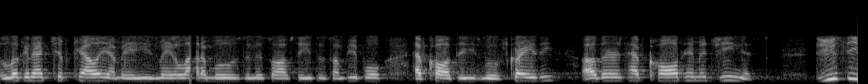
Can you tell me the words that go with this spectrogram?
looking at Chip Kelly, I mean, he's made a lot of moves in this offseason. Some people have called these moves crazy. Others have called him a genius. Do you see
